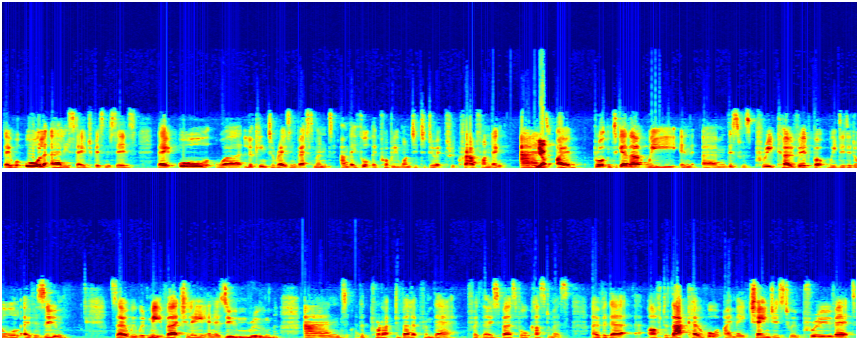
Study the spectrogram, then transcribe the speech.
They were all early stage businesses. They all were looking to raise investment, and they thought they probably wanted to do it through crowdfunding. And Yeah. I brought them together. We in um, this was pre-COVID, but we did it all over Zoom. So we would meet virtually in a Zoom room, and the product developed from there for those first four customers. Over the after that cohort, I made changes to improve it,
